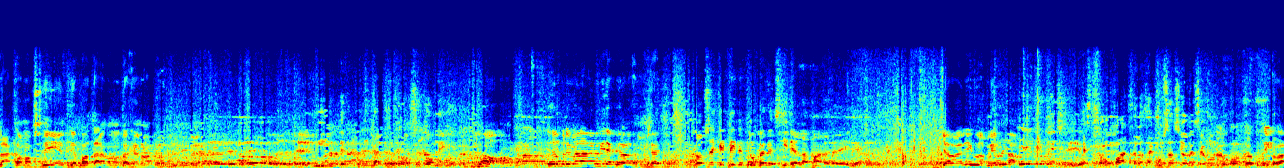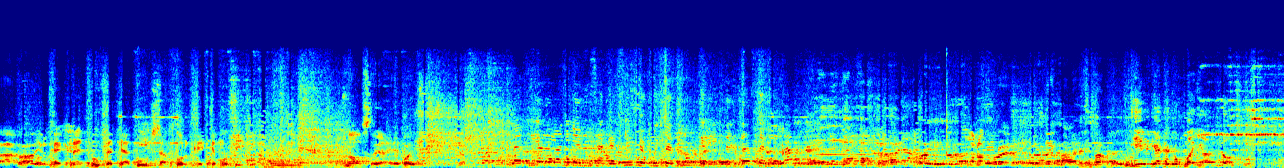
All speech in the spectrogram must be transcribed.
La conocí en tiempo atrás cuando te nada. ¿Y te roce con ella? No, es la primera vez que la muchacha. Entonces, ¿qué tienes tú que decirle a la madre de ella? Ya me digo, a mí no. Son falsas las acusaciones, según tú. Claro. ¿Por qué crees tú que te acusan? ¿Por qué? ¿Qué motivo? No sé, pues. La tía de la niña dice que sí, que fuiste tú que intentaste violarla. No lo pruebe, no tengo, a ver si sabe. ¿Quién que te acompañado entonces?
